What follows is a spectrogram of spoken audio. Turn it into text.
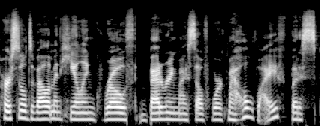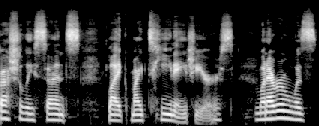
personal development, healing, growth, bettering myself work my whole life, but especially since like my teenage years. When everyone was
